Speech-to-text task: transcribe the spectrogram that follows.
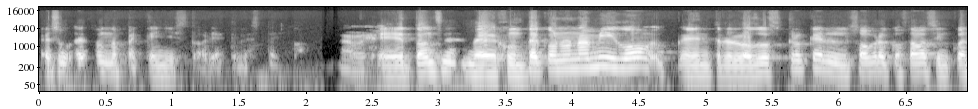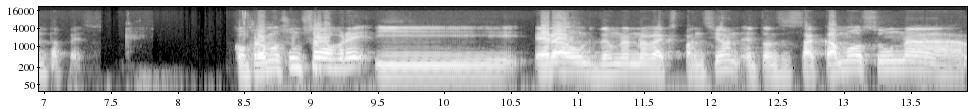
Es, es una pequeña historia que les tengo. A ver. Entonces me junté con un amigo, entre los dos creo que el sobre costaba 50 pesos. Compramos un sobre y era un- de una nueva expansión, entonces sacamos una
